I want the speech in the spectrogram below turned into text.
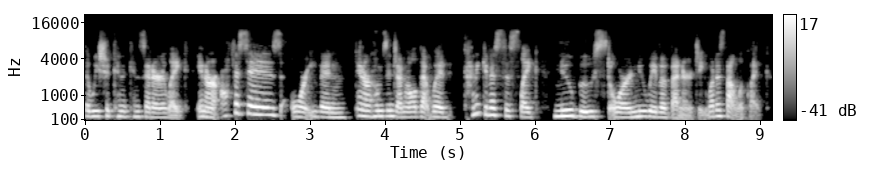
that we should consider like in our offices or even in our homes in general that would kind of give us this like new boost or new wave of energy. What does that look like?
